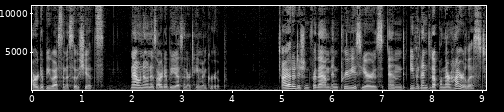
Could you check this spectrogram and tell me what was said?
RWS and Associates, now known as RWS Entertainment Group. I had auditioned for them in previous years and even ended up on their hire list.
